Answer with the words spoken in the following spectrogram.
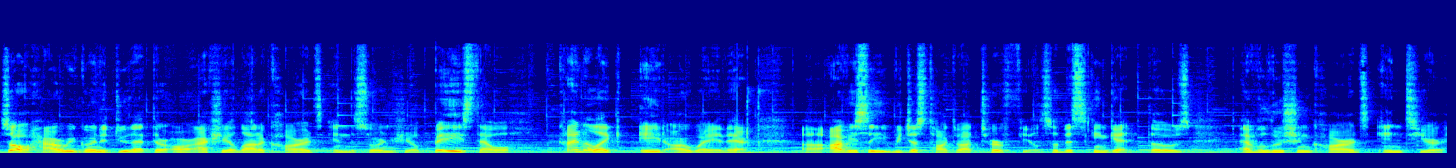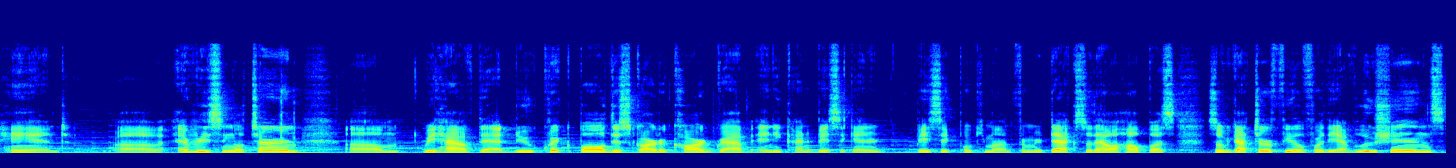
So how are we going to do that? There are actually a lot of cards in the Sword and Shield base that will kind of like aid our way there. Uh, obviously, we just talked about Turf Field, so this can get those evolution cards into your hand uh, every single turn. Um, we have that new Quick Ball, discard a card, grab any kind of basic basic Pokemon from your deck, so that will help us. So we got Turf Field for the evolutions,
